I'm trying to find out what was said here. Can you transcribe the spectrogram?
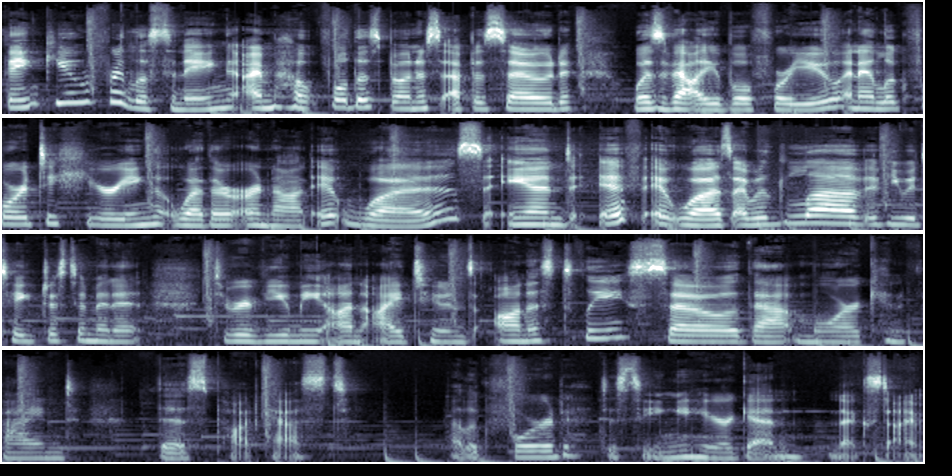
thank you for listening. I'm hopeful this bonus episode was valuable for you, and I look forward to hearing whether or not it was. And if it was, I would love if you would take just a minute to review me on iTunes honestly so that more can find this podcast. I look forward to seeing you here again next time.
